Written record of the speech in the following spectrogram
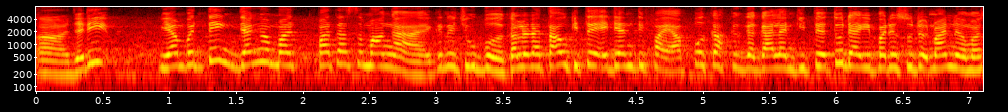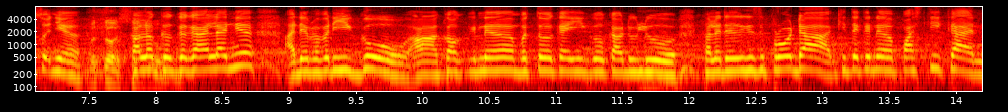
Ah, Jadi yang penting jangan patah semangat. Kena cuba. Kalau dah tahu kita identify apakah kegagalan kita tu daripada sudut mana maksudnya. Betul, setuju. Kalau kegagalannya ada daripada ego. Ah kau kena betulkan ego kau dulu. Kalau dari segi produk, kita kena pastikan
